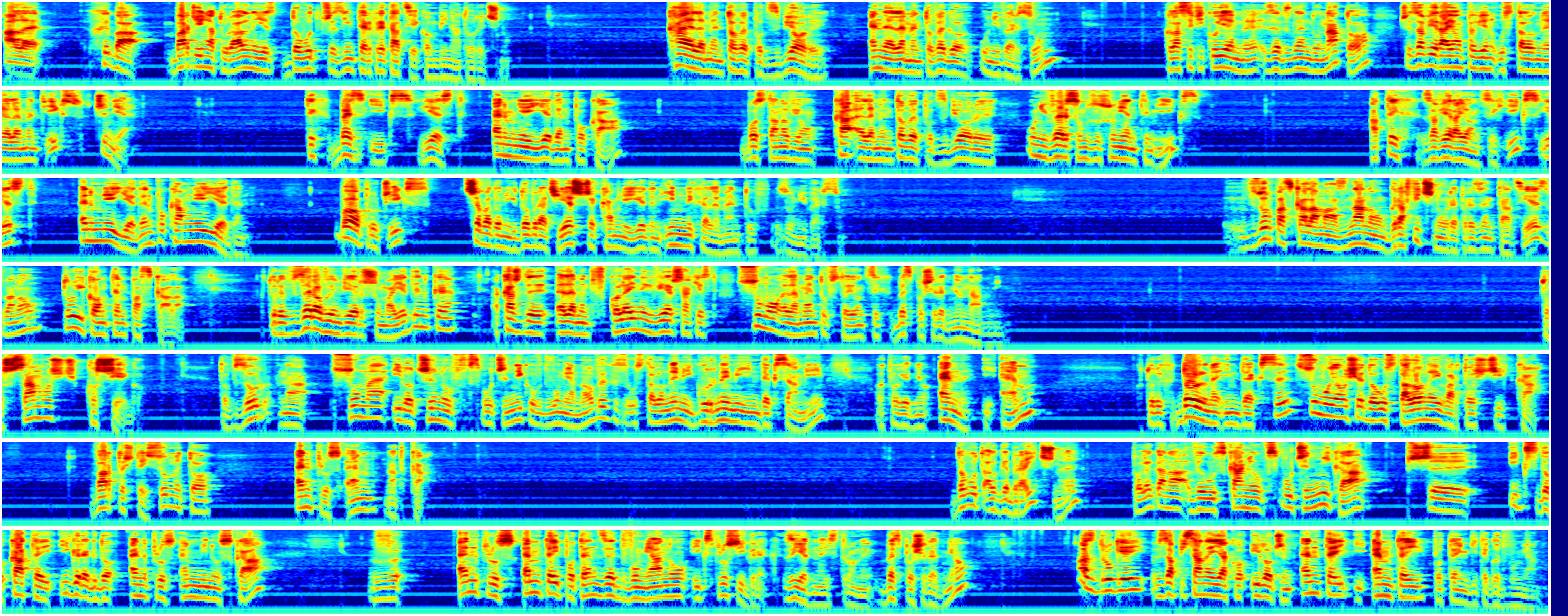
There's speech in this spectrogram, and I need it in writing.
ale chyba bardziej naturalny jest dowód przez interpretację kombinatoryczną. K-elementowe podzbiory n-elementowego uniwersum klasyfikujemy ze względu na to, czy zawierają pewien ustalony element x, czy nie. Tych bez x jest n-1 po k, bo stanowią k-elementowe podzbiory uniwersum z usuniętym x, a tych zawierających x jest n-1 po k-1, bo oprócz x trzeba do nich dobrać jeszcze k-1 innych elementów z uniwersum. Wzór Pascala ma znaną graficzną reprezentację zwaną trójkątem Pascala, który w zerowym wierszu ma jedynkę, a każdy element w kolejnych wierszach jest sumą elementów stojących bezpośrednio nad nim. Tożsamość Cauchy'ego to wzór na sumę iloczynów współczynników dwumianowych z ustalonymi górnymi indeksami, odpowiednio n i m, których dolne indeksy sumują się do ustalonej wartości k. Wartość tej sumy to n plus m nad k. Dowód algebraiczny polega na wyłuskaniu współczynnika przy x do k tej y do n plus m minus k w n plus m tej potędze dwumianu x plus y z jednej strony bezpośrednio, a z drugiej w zapisanej jako iloczyn n tej i m tej potęgi tego dwumianu.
